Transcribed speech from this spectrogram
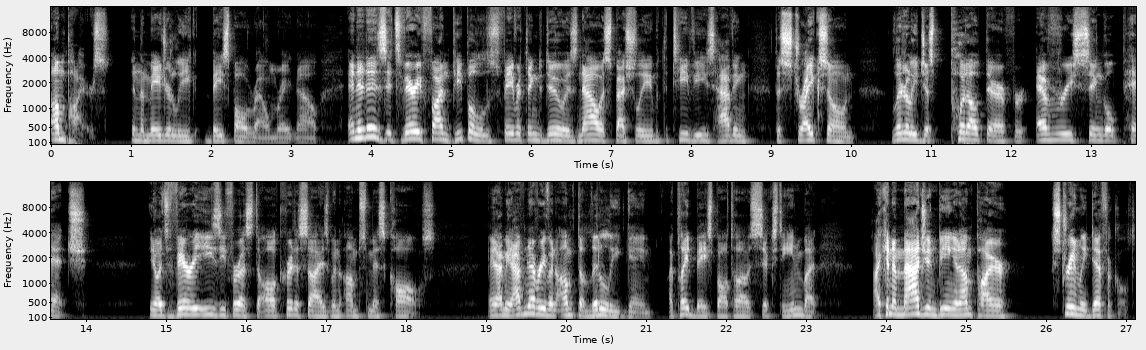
umpires in the Major League Baseball realm right now. And it is it's very fun. People's favorite thing to do is now especially with the tvs having the strike zone literally just put out there for every single pitch. You know it's very easy for us to all criticize when umps miss calls. And i mean i've never even umped a little league game. I played baseball till i was 16 but i can imagine being an umpire extremely difficult.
